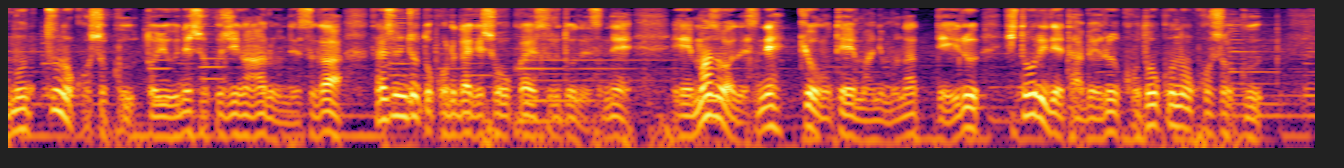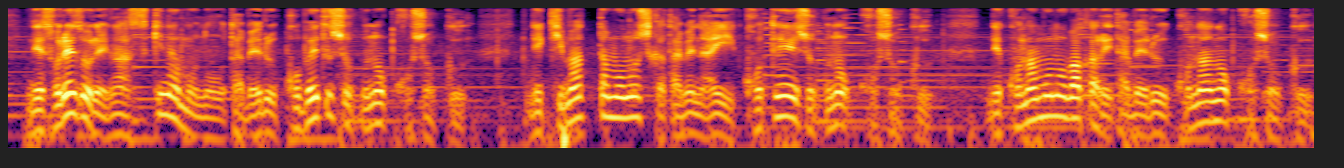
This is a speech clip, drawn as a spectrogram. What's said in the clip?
6つの孤食という、ね、食事があるんですが最初にちょっとこれだけ紹介するとですね、えーまずはですね今日のテーマにもなっている一人で食べる孤独の孤食。でそれぞれが好きなものを食べる個別食の孤食。で決まったものしか食べない固定食の個食。で粉物ばかり食べる粉の個食。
